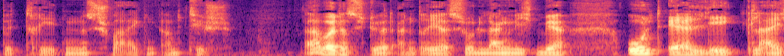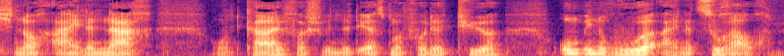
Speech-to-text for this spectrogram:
Betretenes Schweigen am Tisch. Aber das stört Andreas schon lang nicht mehr, und er legt gleich noch einen nach, und Karl verschwindet erstmal vor der Tür, um in Ruhe eine zu rauchen.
